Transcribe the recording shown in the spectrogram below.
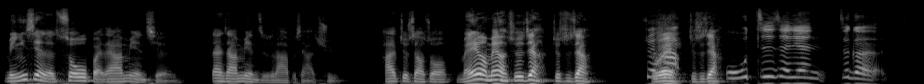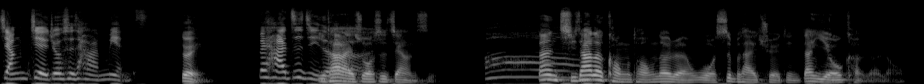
明显的错误摆在他面前，但是他面子就是拉不下去，他就是要说没有没有，就是这样，就是这样，所以他，就是这样，无知这件这个疆界就是他的面子，对，被他自己的以他来说是这样子。哦，但其他的恐同的人，我是不太确定，但也有可能哦。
